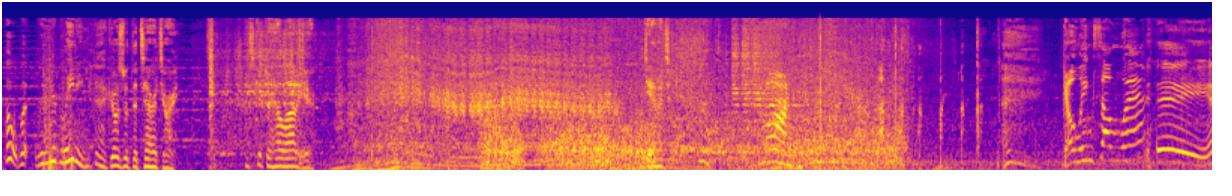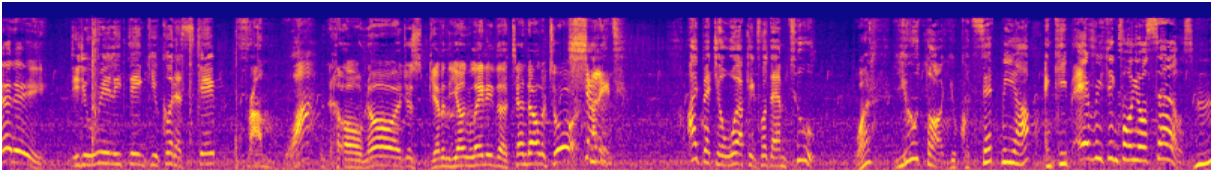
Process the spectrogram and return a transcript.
Oh, but you're bleeding. Yeah, it goes with the territory. Let's get the hell out of here. Damn it. Come on. Going somewhere? Hey, Eddie. Did you really think you could escape from what? Oh, no, I just giving the young lady the $10 tour. Shut it! I bet you're working for them too. What? You thought you could set me up and keep everything for yourselves, hmm?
